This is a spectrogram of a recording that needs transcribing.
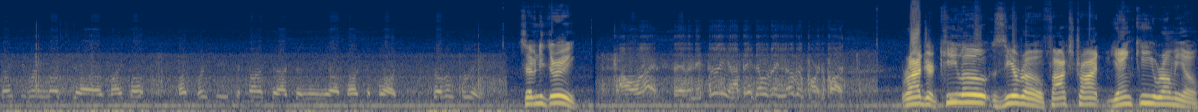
Thank you very much, uh, Michael. I appreciate the contact and the uh, park to park. 73. 73. All right, 73. I think there was another part to part. Roger, Kilo Zero, Foxtrot, Yankee Romeo.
